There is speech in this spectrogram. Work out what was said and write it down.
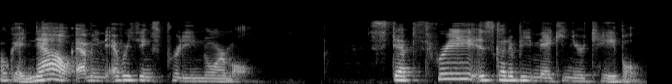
Okay, now, I mean, everything's pretty normal. Step three is going to be making your table.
